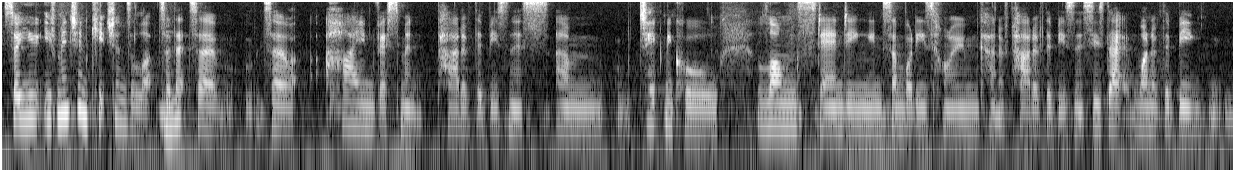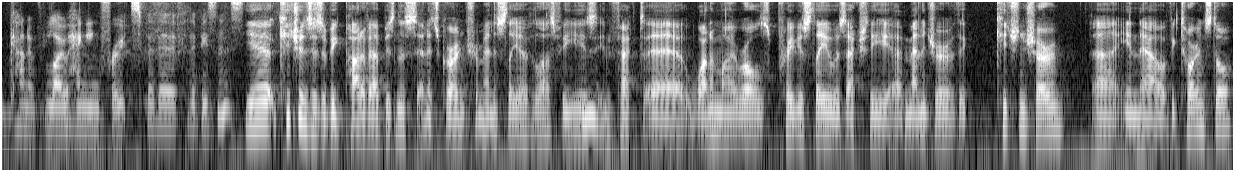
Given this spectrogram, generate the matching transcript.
so you, have mentioned kitchens a lot so mm-hmm. that's a it's a high investment part of the business, um, technical, long standing in somebody's home kind of part of the business. Is that one of the big kind of low hanging fruits for the for the business? Yeah, kitchens is a big part of our business and it's grown tremendously over the last few years. Mm. In fact, uh, one of my roles previously was actually a manager of the kitchen showroom uh, in our Victorian store.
